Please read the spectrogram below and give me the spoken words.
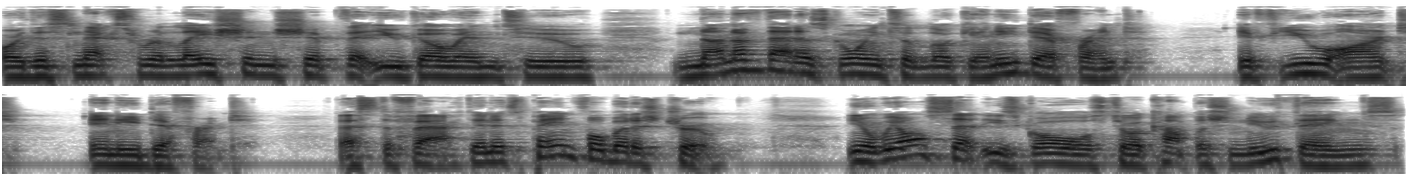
or this next relationship that you go into. None of that is going to look any different if you aren't any different. That's the fact. And it's painful, but it's true you know, we all set these goals to accomplish new things,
